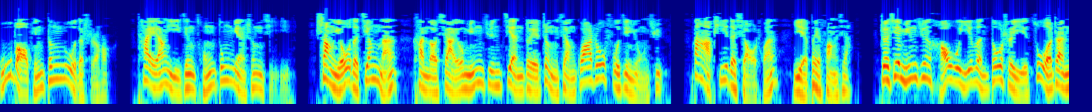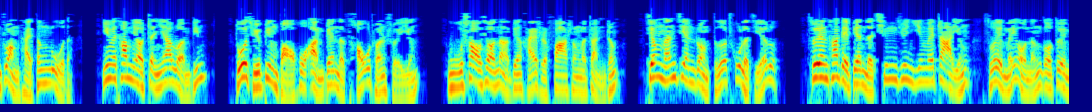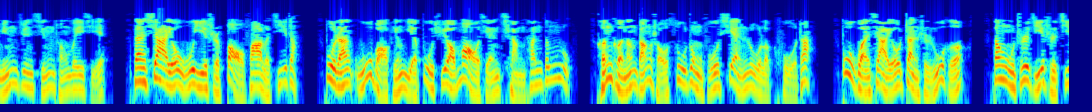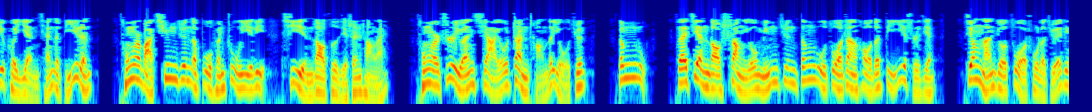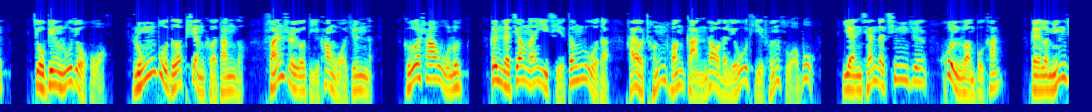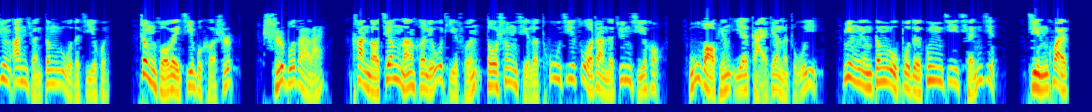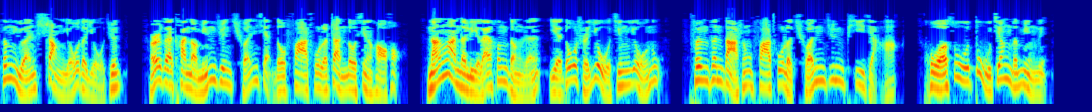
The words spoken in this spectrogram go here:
吴保平登陆的时候，太阳已经从东面升起。上游的江南看到下游明军舰队正向瓜州附近涌去，大批的小船也被放下。这些明军毫无疑问都是以作战状态登陆的，因为他们要镇压乱兵，夺取并保护岸边的漕船水营。武少校那边还是发生了战争。江南见状得出了结论：虽然他这边的清军因为炸营，所以没有能够对明军形成威胁，但下游无疑是爆发了激战。不然吴保平也不需要冒险抢滩登陆，很可能党首苏仲福陷入了苦战。不管下游战事如何，当务之急是击溃眼前的敌人，从而把清军的部分注意力吸引到自己身上来，从而支援下游战场的友军登陆。在见到上游明军登陆作战后的第一时间，江南就做出了决定：救兵如救火，容不得片刻耽搁。凡是有抵抗我军的，格杀勿论。跟着江南一起登陆的，还有乘船赶到的刘体纯所部。眼前的清军混乱不堪，给了明军安全登陆的机会。正所谓机不可失，时不再来。看到江南和刘体纯都升起了突击作战的军旗后。吴保平也改变了主意，命令登陆部队攻击前进，尽快增援上游的友军。而在看到明军全线都发出了战斗信号后，南岸的李来亨等人也都是又惊又怒，纷纷大声发出了全军披甲、火速渡江的命令。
